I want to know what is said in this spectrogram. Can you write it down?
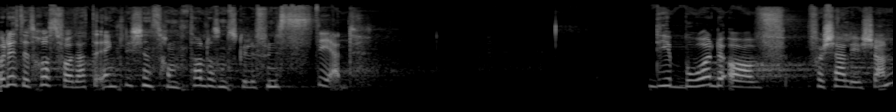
Og det til tross for at dette egentlig ikke er en samtale som skulle funnet sted. De er både av forskjellige kjønn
